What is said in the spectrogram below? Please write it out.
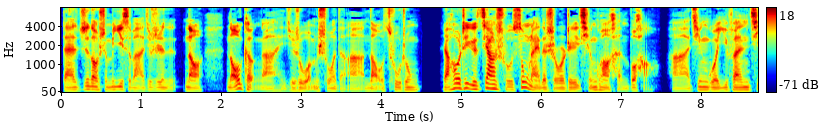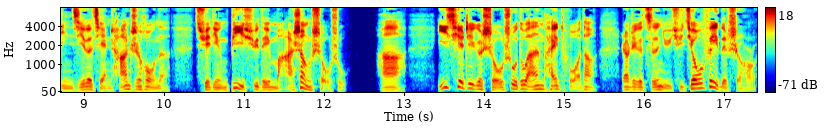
大家知道什么意思吧？就是脑脑梗啊，也就是我们说的啊脑卒中。然后这个家属送来的时候，这个情况很不好啊。经过一番紧急的检查之后呢，确定必须得马上手术啊。一切这个手术都安排妥当，让这个子女去交费的时候，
